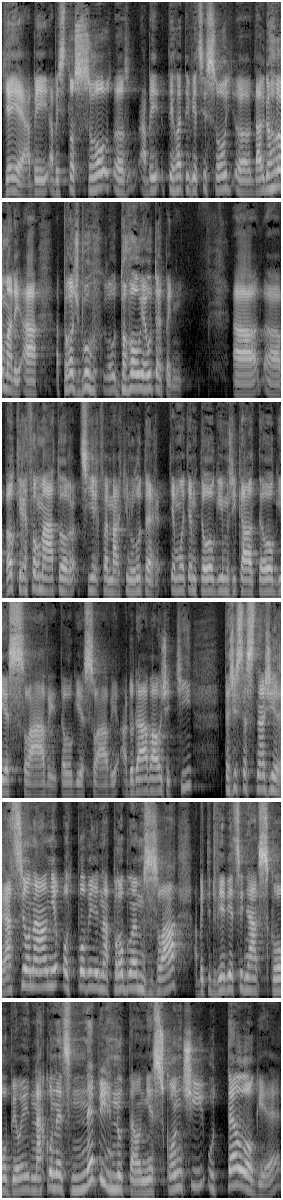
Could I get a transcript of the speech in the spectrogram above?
děje, aby, aby, to slo, aby tyhle ty věci slou, dali dohromady a, a proč Bůh dovoluje utrpení a, a velký reformátor církve Martin Luther těmhle těm teologiím říkal teologie slávy, teologie slávy a dodával, že ti, kteří se snaží racionálně odpovědět na problém zla, aby ty dvě věci nějak skloubily, nakonec nevyhnutelně skončí u teologie,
